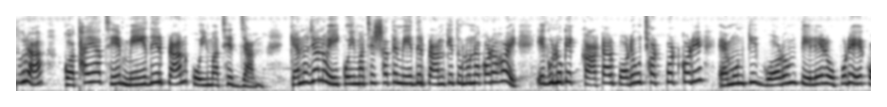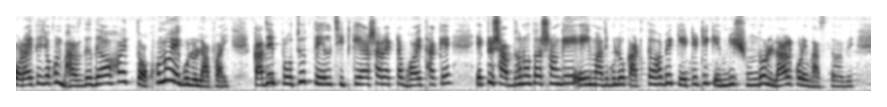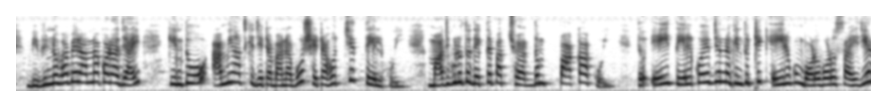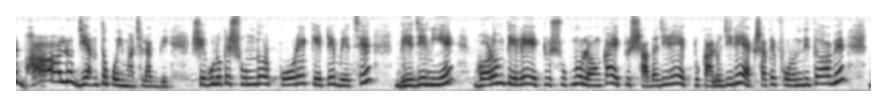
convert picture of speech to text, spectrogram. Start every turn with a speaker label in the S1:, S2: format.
S1: বন্ধুরা, কথায় আছে, মেয়েদের প্রাণ কই মাছের যান। কেন জানো এই কই মাছের সাথে মেয়েদের প্রাণকে তুলনা করা হয়? এগুলোকে কাটার পরেও ছটপট করে, এমনকি গরম তেলের ওপরে কড়াইতে যখন ভাজতে দেওয়া হয়, তখনও এগুলো লাফায়। কাজেই প্রচুর তেল ছিটকে আসার একটা ভয় থাকে। একটু সাবধানতার সঙ্গে এই মাছগুলো কাটতে হবে, কেটে ঠিক এমনি সুন্দর লাল করে ভাজতে হবে। বিভিন্নভাবে রান্না করা যায়। কিন্তু আমি আজকে যেটা বানাবো সেটা হচ্ছে তেল কই। মাছগুলো তো দেখতে পাচ্ছ একদম পাকা কই। তো এই তেল কইয়ের জন্য কিন্তু ঠিক এই রকম বড় বড় সাইজের ভালো জ্যান্ত কই মাছ লাগবে। সেগুলোকে সুন্দর করে কেটে, বেছে, ভেজে নিয়ে গরম তেলে একটু শুকনো লঙ্কা, একটু সাদা জিরে, একটু কালো জিরে একসাথে ফোড়ন দিতে হবে।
